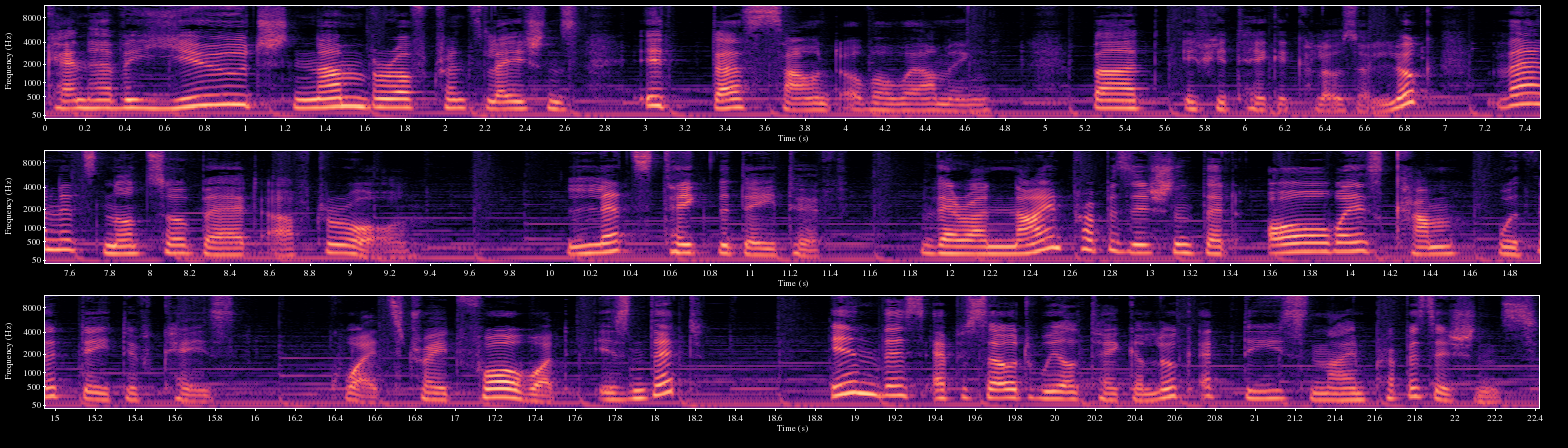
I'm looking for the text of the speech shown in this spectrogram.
can have a huge number of translations, it does sound overwhelming. But if you take a closer look, then it's not so bad after all. Let's take the dative. There are nine prepositions that always come with the dative case. Quite straightforward, isn't it? In this episode, we'll take a look at these nine prepositions.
